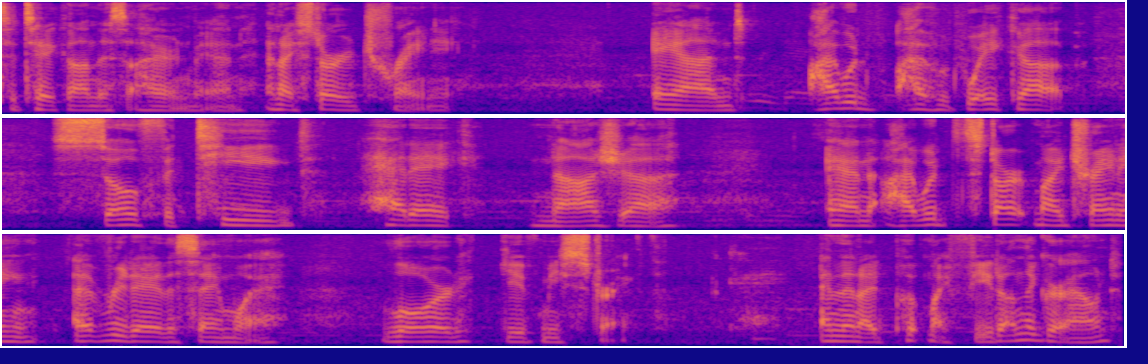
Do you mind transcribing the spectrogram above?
to take on this Ironman and I started training. And I would, I would wake up so fatigued, headache, nausea, and I would start my training every day the same way. Lord, give me strength. Okay. And then I'd put my feet on the ground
